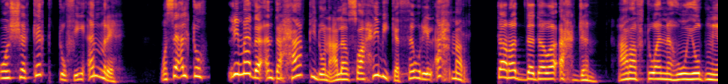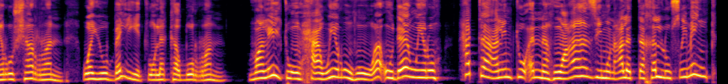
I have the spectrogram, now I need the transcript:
وشككت في أمره وسألته لماذا أنت حاقد على صاحبك الثور الأحمر؟ تردد وأحجم. عرفت أنه يضمر شرا ويبيت لك ضرا. ظللت أحاوره وأداوره حتى علمت أنه عازم على التخلص منك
